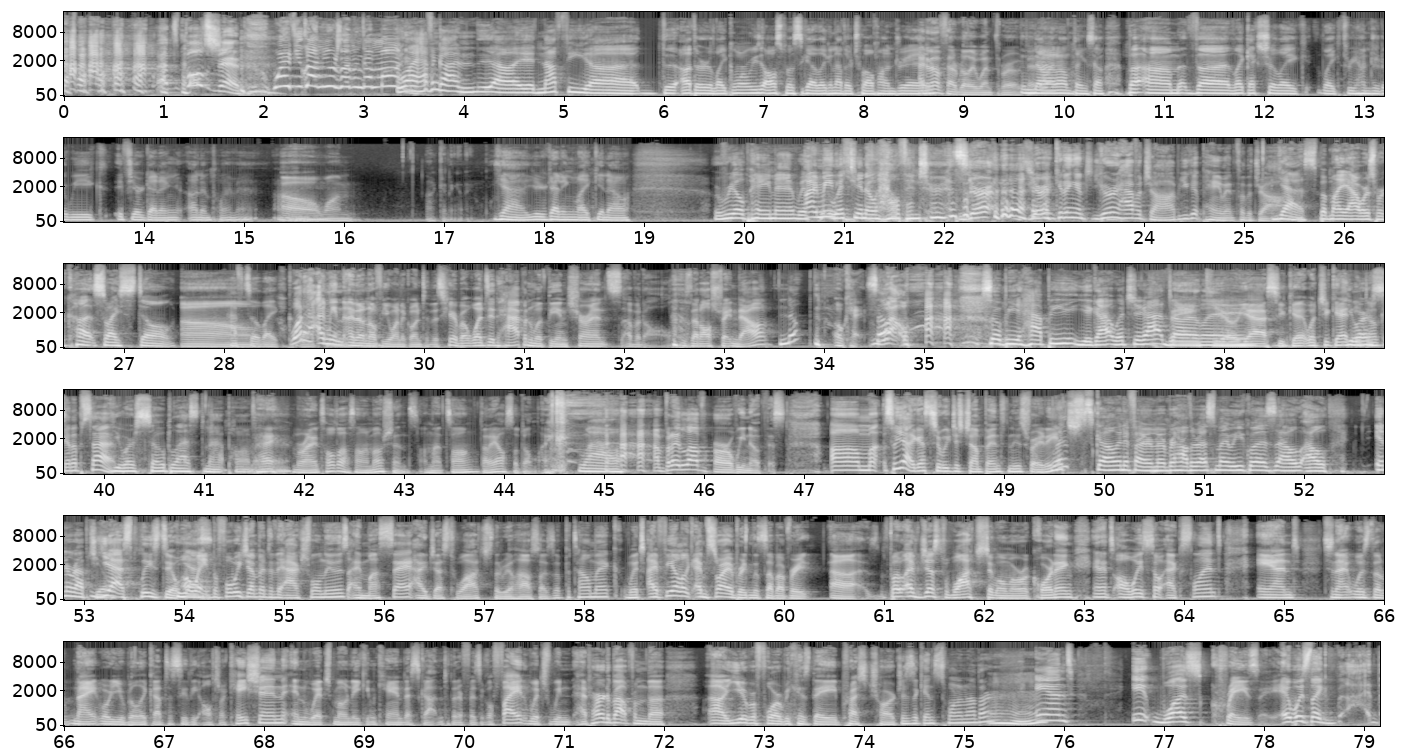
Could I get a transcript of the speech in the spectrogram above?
That's bullshit. Why have you gotten yours? I haven't gotten mine. Well, I haven't gotten uh, not the uh, the other like weren't we all supposed to get like another twelve hundred? I don't know if that really went through. did No, it? I don't think so. But um, the like extra like like three hundred a week if you're getting unemployment. Oh, well, I'm not getting any. Yeah, you're getting like you know real payment with I mean- with you know health insurance. You're you're getting a you have a job. You get payment for the job. yes, but my hours were cut, so I still Oh. have to like What I mean, I don't know if you want to go into this here, but what did happen with the insurance of it all? Is that all straightened out? Nope. Okay. well, So be happy you got what you got, thank darling. you. Yes, you get what you get. You, are don't get upset. You are so blessed, Matt Palmer. hey, Mariah told us on emotions on that song that I also don't like, Wow. but I love her. We know this. Um. So yeah, I guess should we just jump into news for idiots? Let's just go, and if I remember how the rest of my week was, I'll I'll interrupt you. Yes, please do. Oh wait, before we jump into the actual news, I must say I just watched The Real Housewives of Potomac, which I feel like I'm sorry I bring this up every, uh, but I've just watched it when we're recording, and it's always so excellent. And tonight was the night where you really got to see the altercation in which Monique and Candace got into their physical fight, which we had heard about from the uh, year before because they pressed charges against one another, and. It was crazy. It was like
